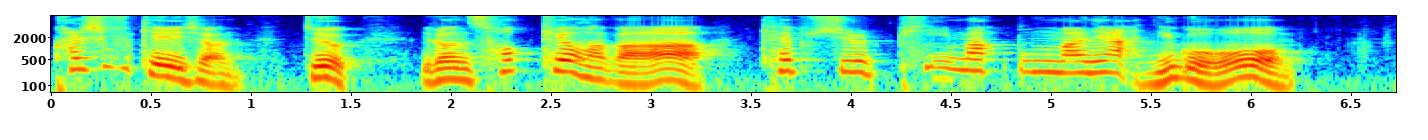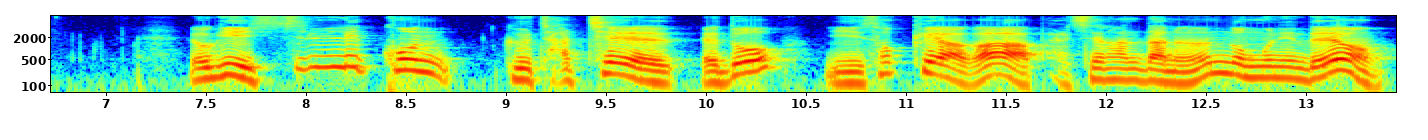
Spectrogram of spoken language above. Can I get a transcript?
칼시피케이션 즉 이런 석회화가 캡슐 피막 뿐만이 아니고 여기 실리콘 그 자체에도 이 석회화가 발생한다는 논문인데요.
